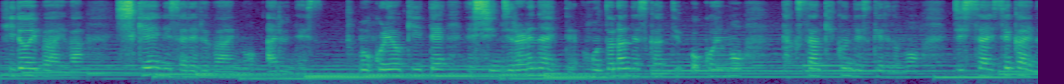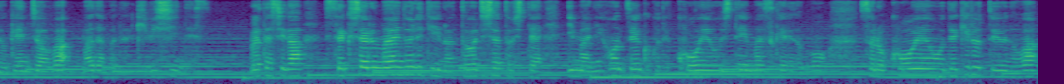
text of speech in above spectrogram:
ひどい場合は死刑にされる場合もあるんです。もうこれを聞いて信じられないって本当なんですかっていうお声もたくさん聞くんですけれども実際世界の現状はまだまだ厳しいんです。私がセクシャルマイノリティの当事者として今日本全国で講演をしていますけれどもその講演をできるというのは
